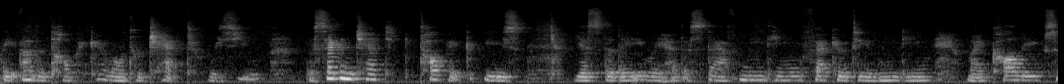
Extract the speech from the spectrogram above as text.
the other topic I want to chat with you. The second chat topic is yesterday we had a staff meeting, faculty meeting. My colleagues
